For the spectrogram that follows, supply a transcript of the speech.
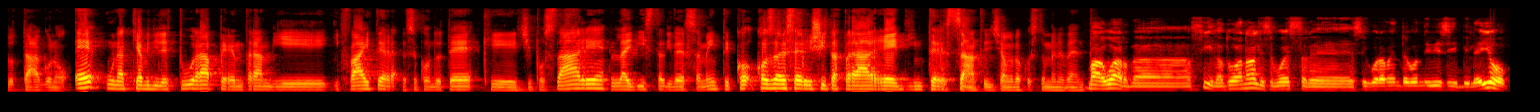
dell'ottagono. È una chiave di lettura per entrambi i fighter secondo te che ci può stare? L'hai vista diversamente? Co- cosa sei riuscito a trarre di interessante diciamo da questo main event? Ma guarda sì la tua analisi può essere sicuramente condivisibile. Io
